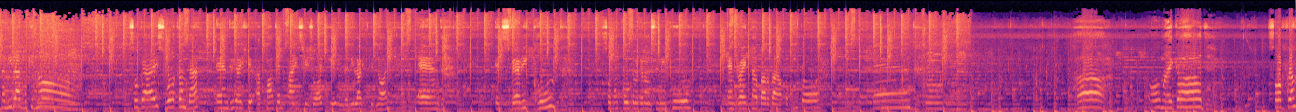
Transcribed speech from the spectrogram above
Damilag, Bukidnon. So guys, welcome back and we are here at Mountain Pines Resort here in Damilag, Bukidnon. And it's very cold. Sobrang cold talaga ng swimming pool. And right now, bababa ako dito. And... Ah! Oh my God! Sobrang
